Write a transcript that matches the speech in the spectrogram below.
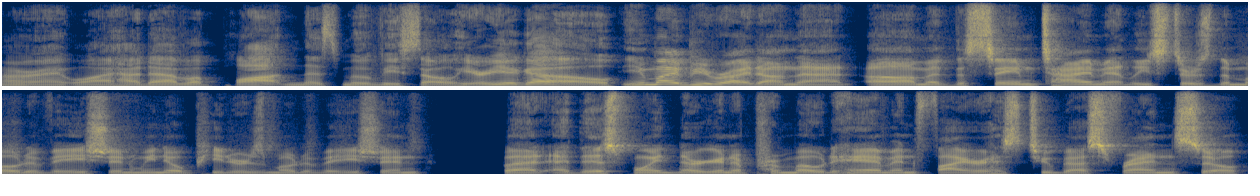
all right, well, I had to have a plot in this movie, so here you go. You might be right on that. Um, at the same time, at least there's the motivation. We know Peter's motivation, but at this point, they're going to promote him and fire his two best friends. So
